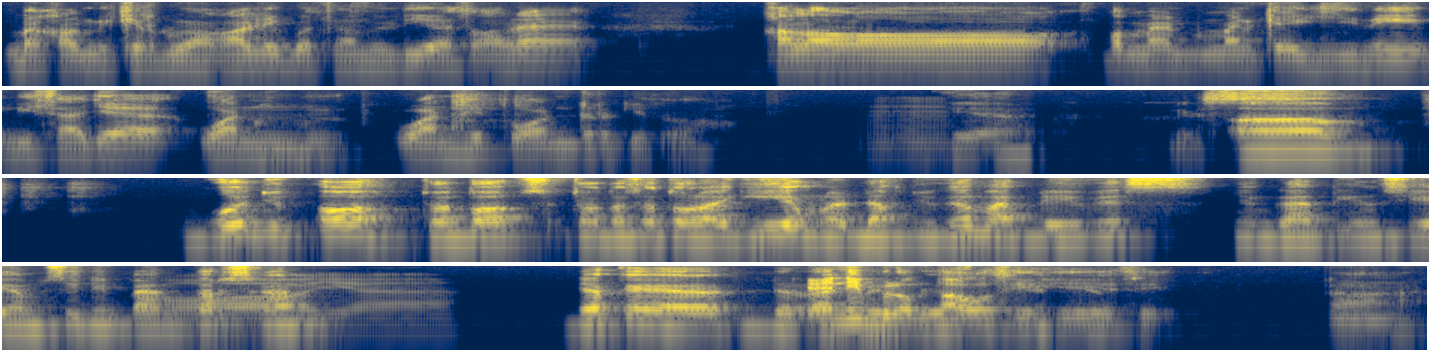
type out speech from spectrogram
bakal mikir dua kali buat ngambil dia soalnya kalau pemain-pemain kayak gini bisa aja one one hit wonder gitu. Iya. Yes. Gue juga oh contoh contoh satu lagi yang meledak juga Mike Davis yang gantiin CMC di Panthers oh kan iya. dia kayak the Ya, ini belum tahu sih, gitu. iya sih. Nah,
